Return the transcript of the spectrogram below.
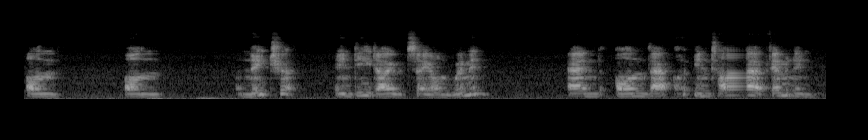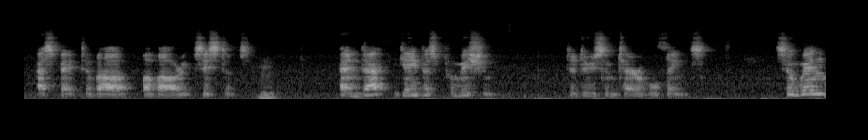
on on nature. Indeed, I would say on women, and on that entire feminine aspect of our of our existence. Mm. And that gave us permission to do some terrible things. So when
